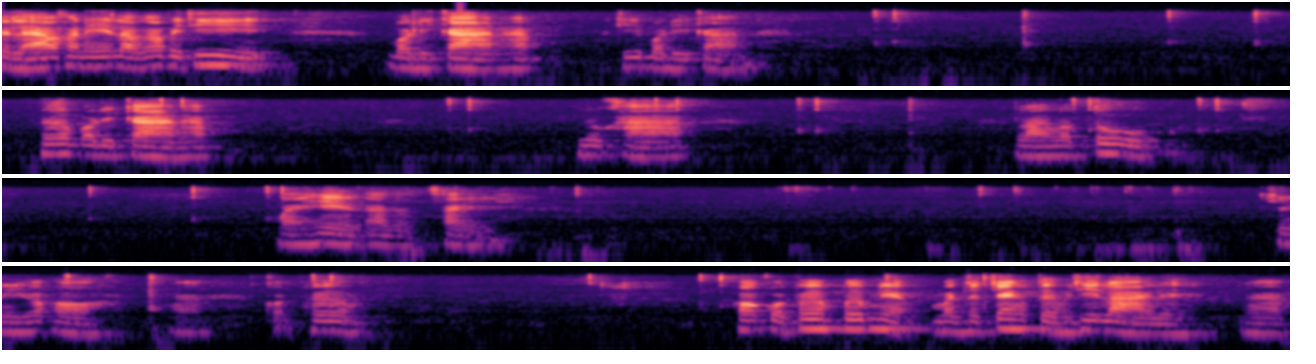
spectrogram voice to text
สร็จแล้วคราวนี้เราก็ไปที่บริการครับ ที่บริการ เพิ่มบริการครับ ลูกค้าล้างรถตู้หมายเหตุอาจจะใส่แค่นี้ก็พออกดเพิ่ม พอกดเพิ่มปุ๊บเนี่ย มันจะแจ้งเตือนไปที่ไลน์เลยนะครับ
